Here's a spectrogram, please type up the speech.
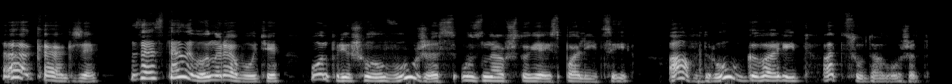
А как же! Застал его на работе. Он пришел в ужас, узнав, что я из полиции. А вдруг, говорит, отцу доложат.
